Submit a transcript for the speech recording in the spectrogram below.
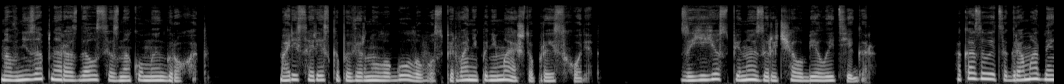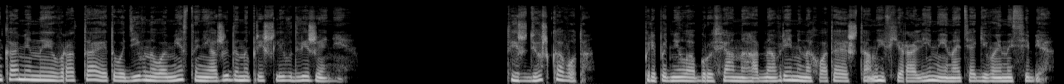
Но внезапно раздался знакомый грохот. Мариса резко повернула голову, сперва не понимая, что происходит. За ее спиной зарычал белый тигр. Оказывается, громадные каменные врата этого дивного места неожиданно пришли в движение. «Ты ждешь кого-то?» — приподняла бровь она, одновременно хватая штаны Фьеролины и натягивая на себя.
